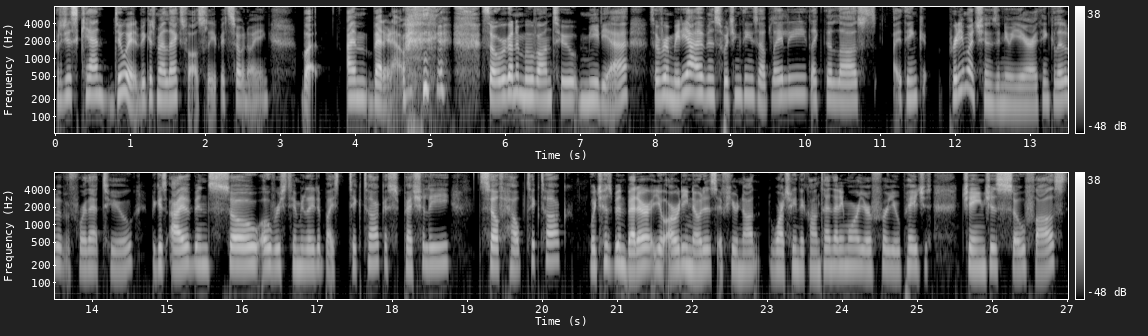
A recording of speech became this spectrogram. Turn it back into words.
but I just can't do it because my legs fall asleep. It's so annoying. But I'm better now. so we're gonna move on to media. So for media, I've been switching things up lately. Like the last, I think pretty much since the new year. I think a little bit before that too, because I have been so overstimulated by TikTok, especially self help TikTok, which has been better. You'll already notice if you're not watching the content anymore, your For You page changes so fast.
